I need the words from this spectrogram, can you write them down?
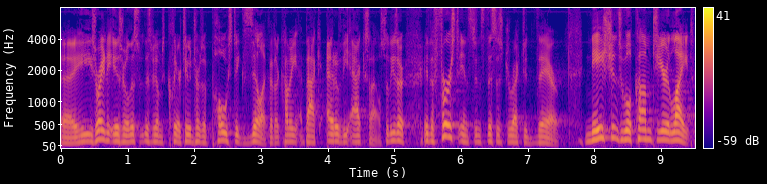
Uh, he's writing to Israel. This, this becomes clear too in terms of post exilic, that they're coming back out of the exile. So these are, in the first instance, this is directed there. Nations will come to your light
